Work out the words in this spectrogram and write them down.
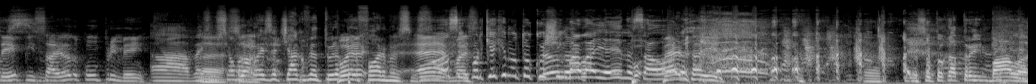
tempo ensaiando cumprimento. Ah, mas isso é uma Só- coisa Thiago Ventura Põe- performance. É, Nossa, mas- e por que que não tocou Não, não. Chimbalaê nessa hora? Aperta aí. Começou a tocar trem bala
